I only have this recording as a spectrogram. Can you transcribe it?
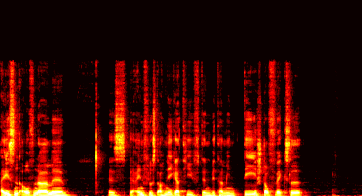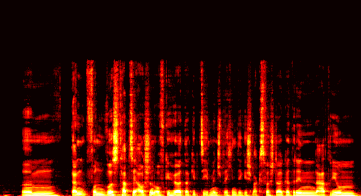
Eisenaufnahme. Es beeinflusst auch negativ den Vitamin D-Stoffwechsel. Ähm, dann von Wurst habt ihr auch schon oft gehört, da gibt es eben entsprechende Geschmacksverstärker drin, Natrium,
